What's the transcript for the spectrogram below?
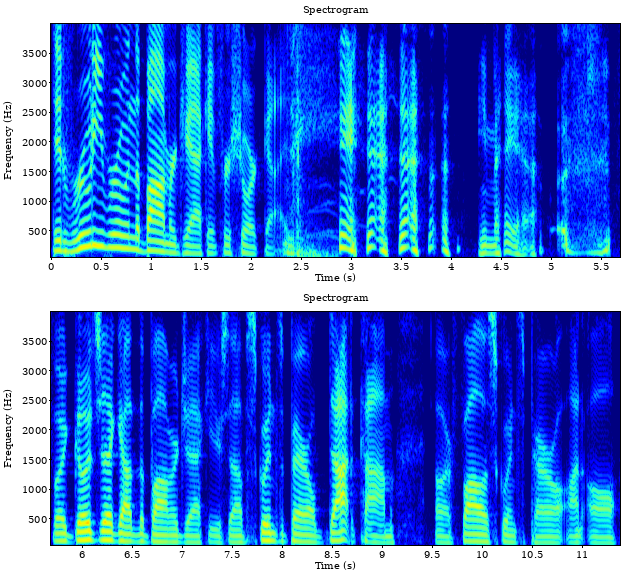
Did Rudy ruin the bomber jacket for short guys? he may have. But go check out the bomber jacket yourself. Squintsapparel.com or follow Squints Apparel on all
